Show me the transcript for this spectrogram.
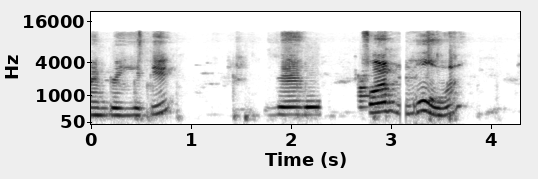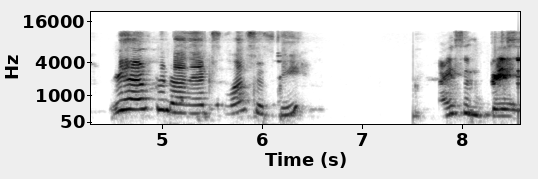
I'm doing 80. Then for moon, we have to done it 150 Nice and big.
